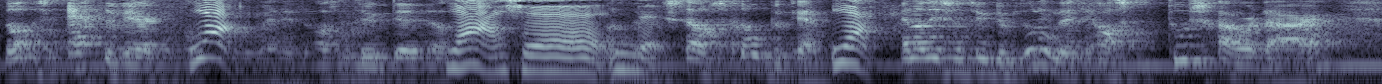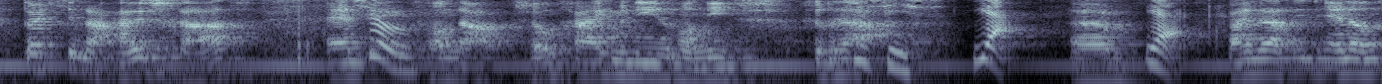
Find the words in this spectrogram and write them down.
dat is echt de werking van Ja. het moment. Als natuurlijk de, als, Ja, als je. als de zelf schuld bekend. Ja. En dan is natuurlijk de bedoeling dat je als toeschouwer daar, dat je naar huis gaat en Zo. denkt van, nou, zo ga ik me in ieder geval niet gedragen. Precies, ja. Ehm, Ja, Maar inderdaad, in- en dan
